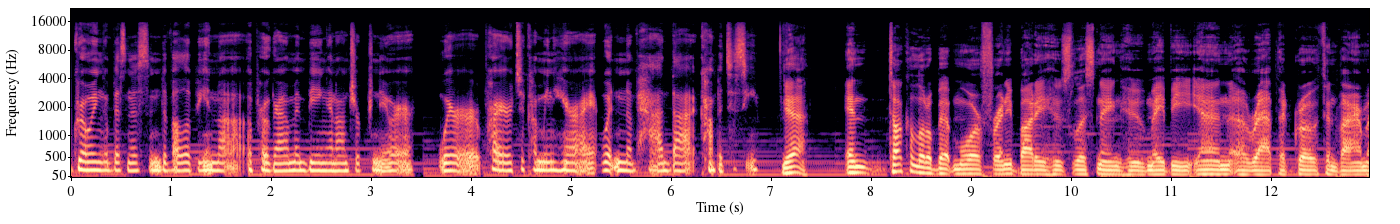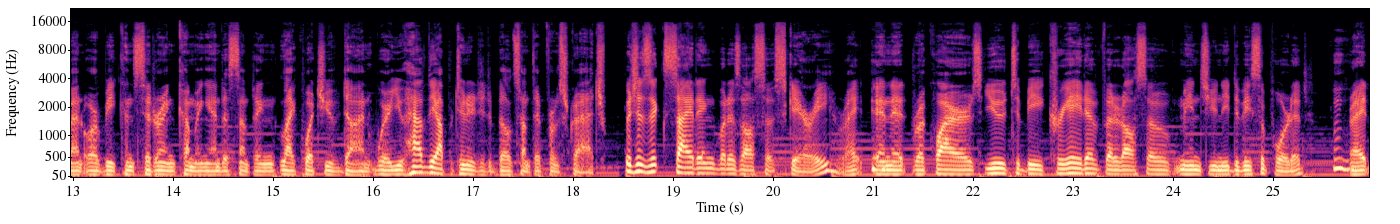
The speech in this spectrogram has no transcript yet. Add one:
growing a business and developing a, a program and being an entrepreneur, where prior to coming here, I wouldn't have had that competency. Yeah. And talk a little bit more for anybody who's listening who may be in a rapid growth environment or be considering coming into something like what you've done, where you have the opportunity to build something from scratch, which is exciting, but is also scary, right? Mm-hmm. And it requires you to be creative, but it also means you need to be supported. Mm-hmm. Right.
